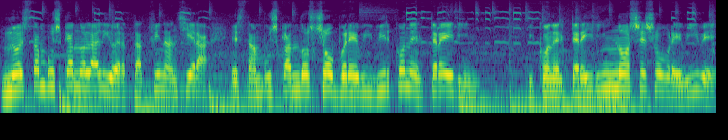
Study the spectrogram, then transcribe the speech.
no están buscando la libertad financiera, están buscando sobrevivir con el trading. Y con el trading no se sobrevive.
